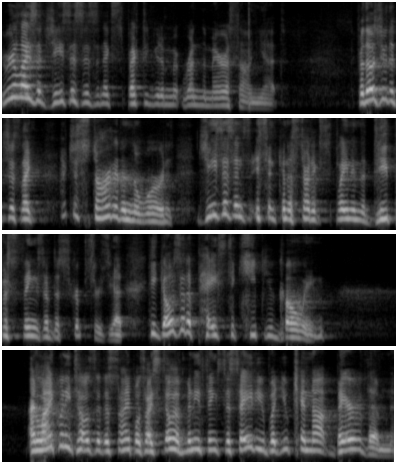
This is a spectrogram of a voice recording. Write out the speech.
you realize that Jesus isn't expecting you to run the marathon yet. For those of you that's just like, I just started in the Word, Jesus isn't going to start explaining the deepest things of the Scriptures yet. He goes at a pace to keep you going. I like when he tells the disciples, I still have many things to say to you, but you cannot bear them now.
